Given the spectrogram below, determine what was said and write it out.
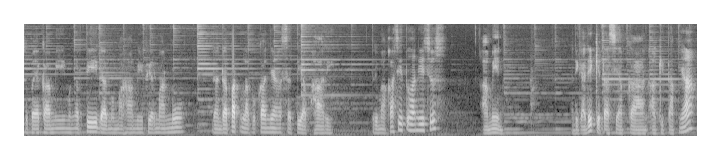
supaya kami mengerti dan memahami firman-Mu dan dapat melakukannya setiap hari. Terima kasih Tuhan Yesus. Amin. Adik-adik kita siapkan Alkitabnya.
